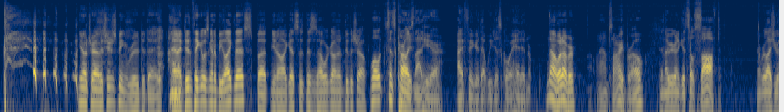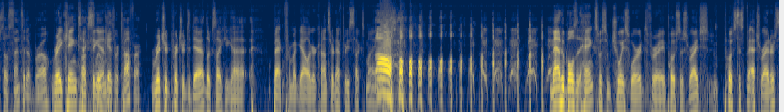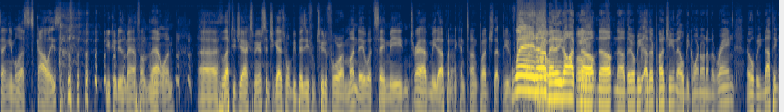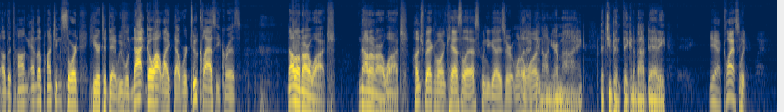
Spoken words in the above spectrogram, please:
You know, Travis, you're just being rude today, and I didn't think it was going to be like this, but you know, I guess this is how we're going to do the show. Well, since Carly's not here, I figured that we just go ahead and. No, whatever. I'm sorry, bro. Didn't know you were going to get so soft. Didn't realize you were so sensitive, bro. Ray King Thought texting Slough in. kids were tougher. Richard Pritchard's dad looks like he got back from a Gallagher concert after he sucks my ass. Oh, Matt, who bowls at Hanks, with some choice words for a Post right, Post Dispatch writer saying he molests collies. you can do the math on that one. Uh, Lefty Jacksmere, since you guys won't be busy from 2 to 4 on Monday, let's say me and Trav meet up and I can tongue punch that beautiful Wait a minute. You don't have Whoa. no, no, no. There will be other punching that will be going on in the ring. There will be nothing of the tongue and the punching sword here today. We will not go out like that. We're too classy, Chris. Not on our watch. Not on our watch. Hunchback of On Castle asks when you guys are at That oh have been 101. on your mind that you've been thinking about, Daddy. Yeah, classy. Wait.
